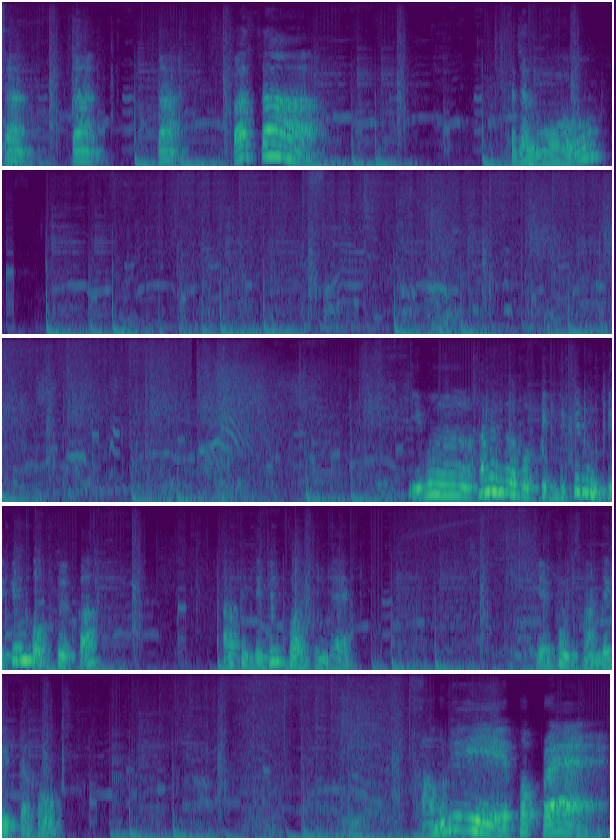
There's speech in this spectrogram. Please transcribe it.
딴 딴 딴 빠싸! 가자고 이분은 하면서 뭐 이렇게 느끼는, 느끼는 거 없을까? 나한테 느낄 것 같은데. 이렇게 있으면 안 되겠다고. 아무리 퍼프렉.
